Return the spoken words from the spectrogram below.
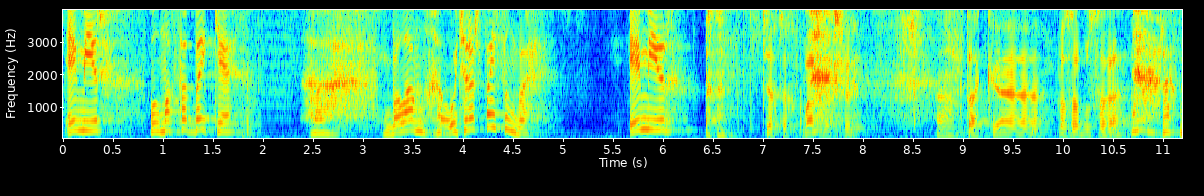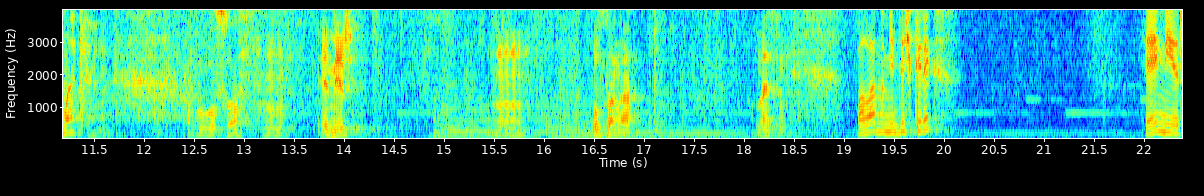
Эмир бул максат байке. Балам учурашпайсыңбы эмир. Жок жок баары жакшы эле А, так э, болсо бул сага рахмат. А бул болсо м, эмир? М, бул сага кандайсың балам эмне керек? Эмир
